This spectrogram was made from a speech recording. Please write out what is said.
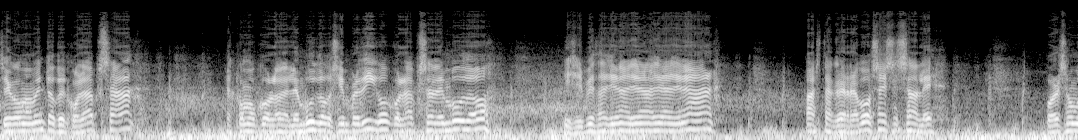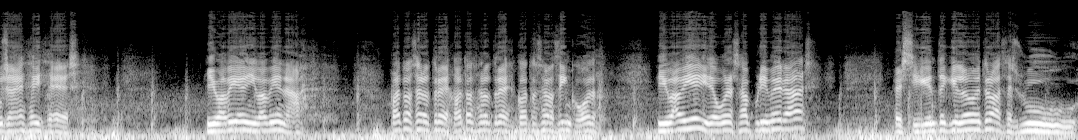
llega un momento que colapsa, es como con lo del embudo que siempre digo, colapsa el embudo y se empieza a llenar, llenar, llenar, llenar, hasta que rebosa y se sale. Por eso muchas veces dices, iba bien, iba bien a 403, 403, 405, 4... iba bien y de buenas a primeras, el siguiente kilómetro haces uh,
